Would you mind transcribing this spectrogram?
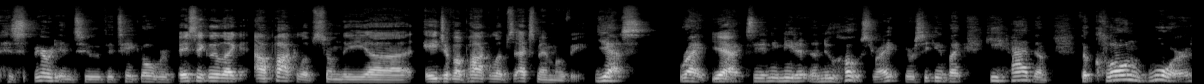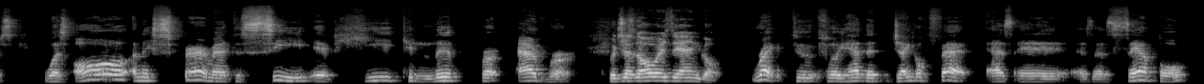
his spirit into to take over Basically, like Apocalypse from the uh, Age of Apocalypse X Men movie. Yes, right. Yeah. Right. So he needed a new host, right? They were seeking, but he had them. The Clone Wars was all an experiment to see if he can live forever. Which is always the end goal. Right. To so he had the Jango Fett as a as a sample.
